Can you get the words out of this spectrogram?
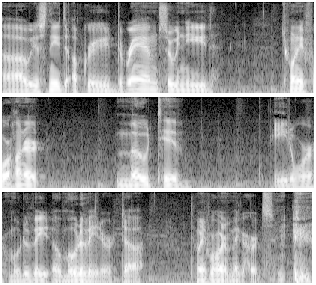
Uh, we just need to upgrade the RAM, so we need 2400 motive or motivate oh motivator duh 2400 megahertz.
